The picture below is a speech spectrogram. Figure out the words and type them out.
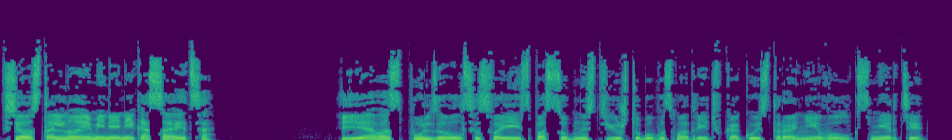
Все остальное меня не касается». Я воспользовался своей способностью, чтобы посмотреть, в какой стороне волк смерти,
